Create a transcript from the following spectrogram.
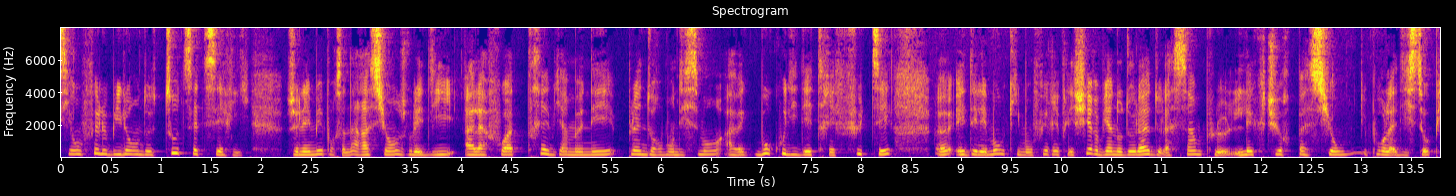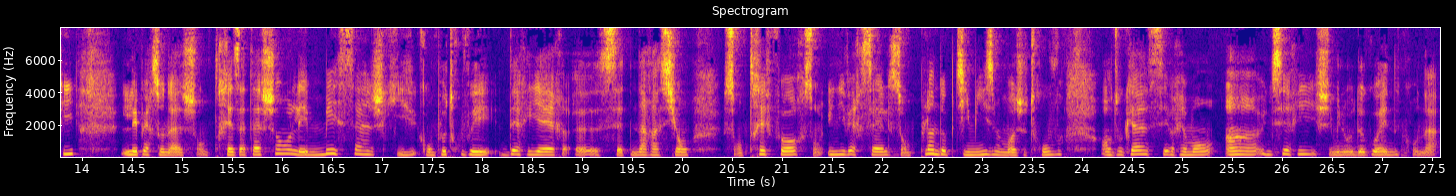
Si on fait le bilan de toute cette série, je l'aimais pour sa narration, je vous l'ai dit, à la fois très bien menée, pleine de rebondissements, avec beaucoup d'idées très futées euh, et d'éléments qui m'ont fait réfléchir bien au-delà de la simple lecture passion pour la dystopie. Les personnages sont très attachants, les messages qu'on peut trouver derrière euh, cette narration sont très forts, sont universels, sont pleins d'optimisme, moi je trouve. En tout cas, c'est vraiment une série chez Milo de Gwen qu'on a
